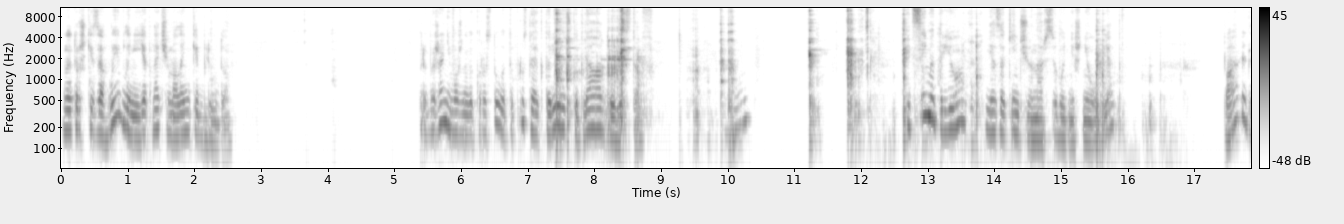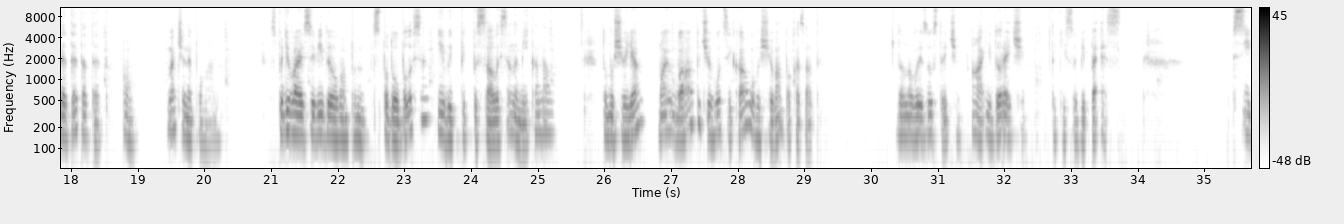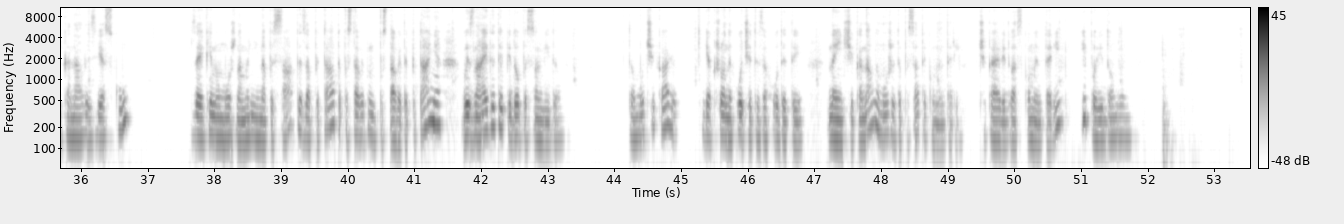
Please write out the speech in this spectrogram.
вони трошки заглиблені, як наче маленьке блюдо. При бажанні можна використовувати просто як тарілочку для других страв. І цим я закінчую наш сьогоднішній огляд. Пари для тета-тет. О, наче непогано. Сподіваюся, відео вам сподобалося і ви підписалися на мій канал, тому що я маю багато чого цікавого, що вам показати. До нової зустрічі. А, і до речі, такий собі ПС. Всі канали зв'язку, за якими можна мені написати, запитати, поставити, ну, поставити питання, ви знайдете під описом відео. Тому чекаю. Якщо не хочете заходити на інші канали, можете писати коментарі. Чекаю від вас коментарів і повідомлень.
